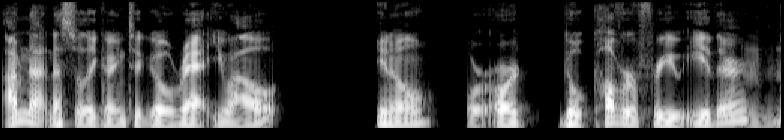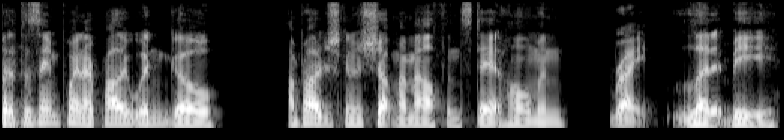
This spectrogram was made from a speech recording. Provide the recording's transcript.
I'm not necessarily going to go rat you out, you know, or or go cover for you either. Mhm. But at the same point, I probably wouldn't go. I'm probably just going to shut my mouth and stay at home and Right. let it be.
